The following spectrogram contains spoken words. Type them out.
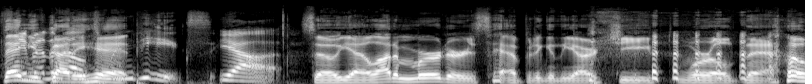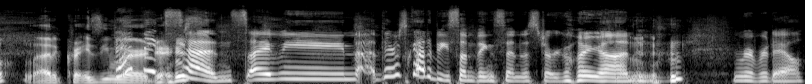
Saved you've got to Bell, hit. Twin Peaks. Yeah. So yeah, a lot of murders happening in the Archie world now. A lot of crazy That murders. makes sense. I mean, there's got to be something sinister going on in Riverdale.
